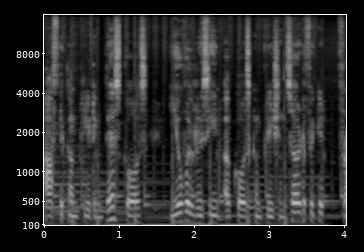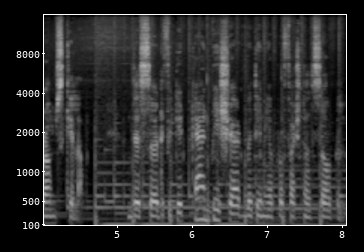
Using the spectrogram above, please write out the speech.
After completing this course, you will receive a course completion certificate from SkillUp. This certificate can be shared within your professional circle.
